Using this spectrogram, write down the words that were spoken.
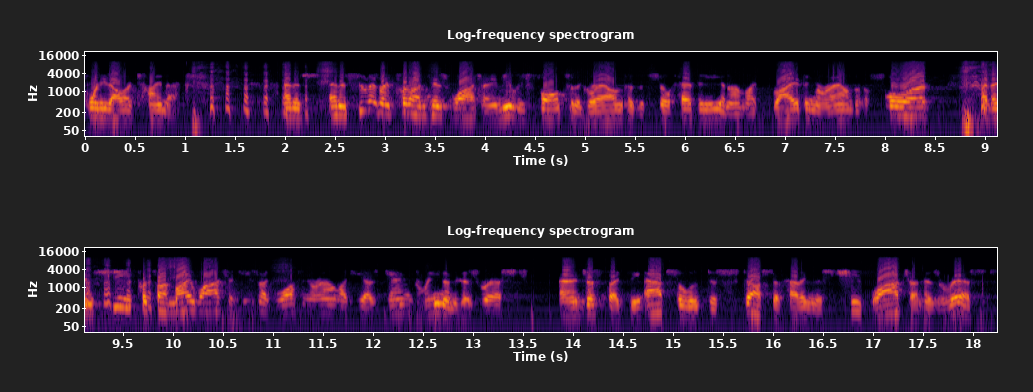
twenty dollar Timex. and as and as soon as I put on his watch, I immediately fall to the ground because it's so heavy, and I'm like writhing around on the floor. And then he puts on my watch, and he's like walking around like he has gangrene on his wrist, and just like the absolute disgust of having this cheap watch on his wrist.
